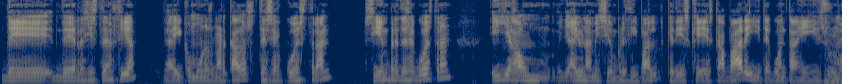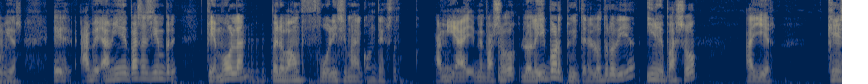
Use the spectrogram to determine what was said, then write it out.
de, de resistencia, hay como unos marcados, te secuestran, siempre te secuestran, y llega un, hay una misión principal que tienes que escapar y te cuentan ahí sus movidas. Eh, a, a mí me pasa siempre que molan, pero van fuerísima de contexto. A mí me pasó, lo leí por Twitter el otro día y me pasó ayer, que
